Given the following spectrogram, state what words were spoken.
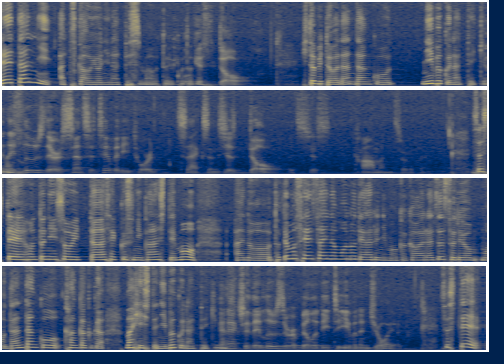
冷淡に扱うようになってしまうということです。人々はだんだんこう鈍くなっていきます。そして本当にそういったセックスに関してもあのとても繊細なものであるにもかかわらずそれをもうだんだんこう感覚が麻痺して鈍くなっていきます。そして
